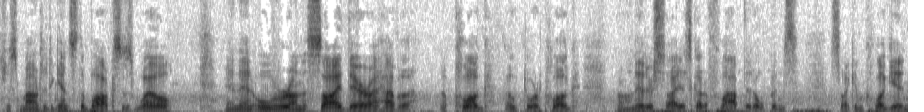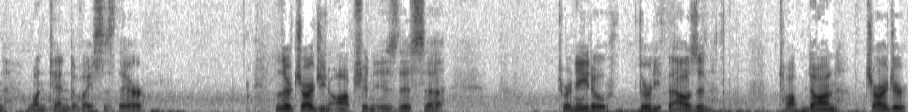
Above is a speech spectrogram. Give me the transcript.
just mounted against the box as well. And then over on the side there I have a, a plug, outdoor plug. On the other side it's got a flap that opens so I can plug in 110 devices there. Another charging option is this uh, Tornado 30,000 Topdon charger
